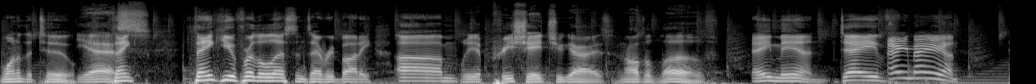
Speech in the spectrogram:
One of the two. Yes. Thanks. thank you for the listens, everybody. Um, We appreciate you guys and all the love. amen, Dave. Amen.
